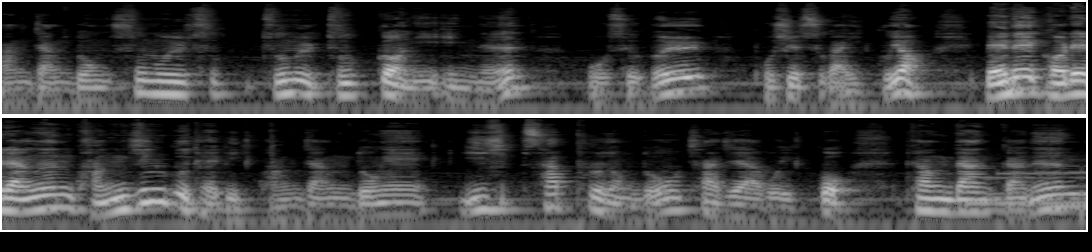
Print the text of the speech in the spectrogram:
광장동 20, 22건이 있는 모습을 보실 수가 있고요. 매매 거래량은 광진구 대비 광장동의 24% 정도 차지하고 있고 평당가는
